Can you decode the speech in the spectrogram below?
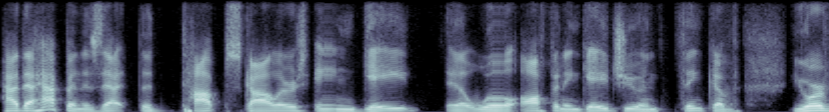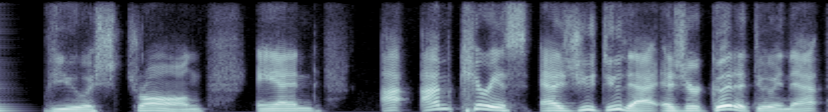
had that happen is that the top scholars engage uh, will often engage you and think of your view as strong. And I, am curious as you do that, as you're good at doing that,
